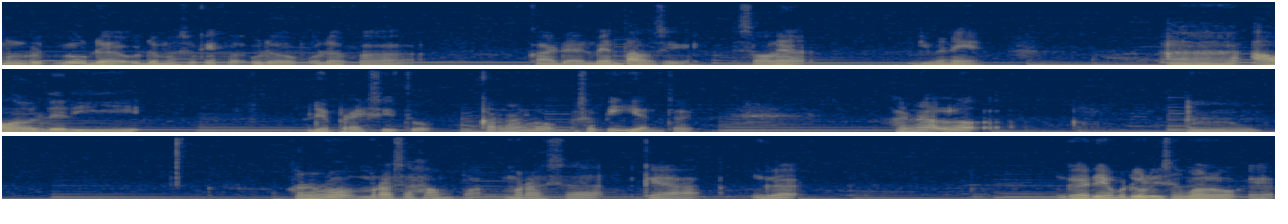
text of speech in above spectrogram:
menurut gue udah udah masuknya ke udah udah ke keadaan mental sih. Soalnya gimana ya? Uh, awal dari depresi itu karena lo kesepian coy. Karena lo um, karena lo merasa hampa merasa kayak nggak nggak ada yang peduli sama lo kayak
